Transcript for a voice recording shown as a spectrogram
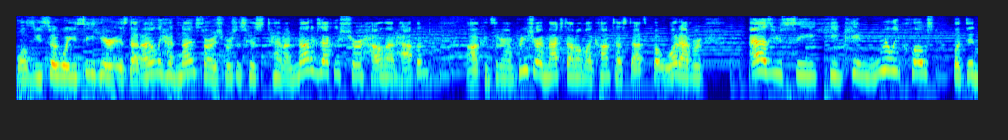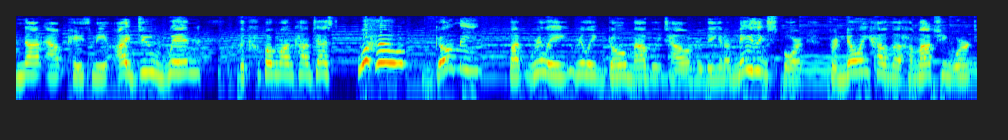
well, you so what you see here is that I only had 9 stars versus his 10. I'm not exactly sure how that happened, uh, considering I'm pretty sure I maxed out all my contest stats, but whatever. As you see, he came really close, but did not outpace me. I do win the Pokemon contest. Woohoo! Go me! But really, really go Maogiitawa for being an amazing sport, for knowing how the Hamachi worked,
